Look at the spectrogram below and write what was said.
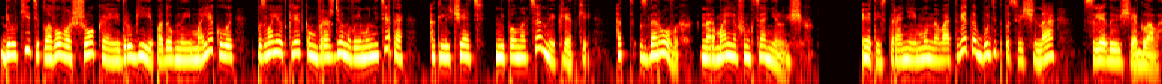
Белки теплового шока и другие подобные молекулы позволяют клеткам врожденного иммунитета отличать неполноценные клетки от здоровых, нормально функционирующих. Этой стороне иммунного ответа будет посвящена следующая глава.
